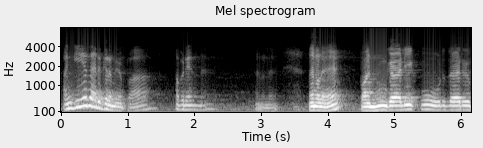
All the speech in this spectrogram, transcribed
அங்கேயே தான் இருக்கிறோமேப்பா. அப்புறம் என்ன? அதனால அதனால பண்களி கூர்தரு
